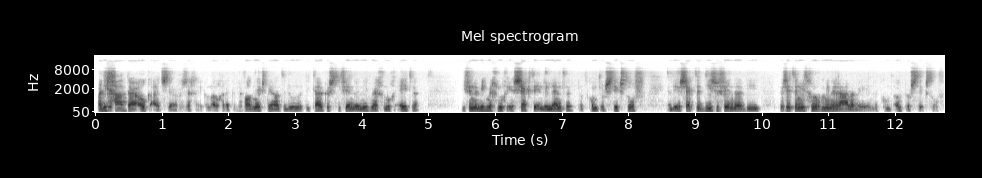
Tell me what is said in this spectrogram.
Maar die gaat daar ook uitsterven, zeggen ecologen. Er, valt niks meer aan te doen. Want die kuikens die vinden niet meer genoeg eten. Die vinden niet meer genoeg insecten in de lente. Dat komt door stikstof. En de insecten die ze vinden, die, er zitten niet genoeg mineralen meer in. Dat komt ook door stikstof.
